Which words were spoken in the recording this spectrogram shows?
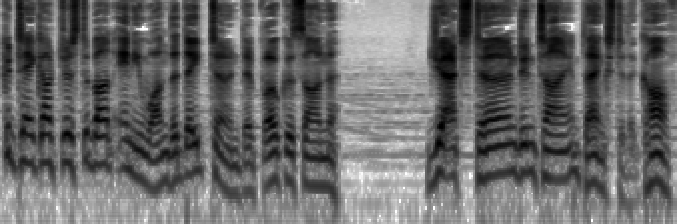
could take out just about anyone that they turned their focus on. Jax turned in time thanks to the cough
